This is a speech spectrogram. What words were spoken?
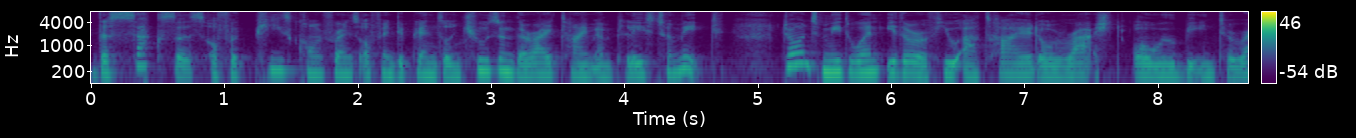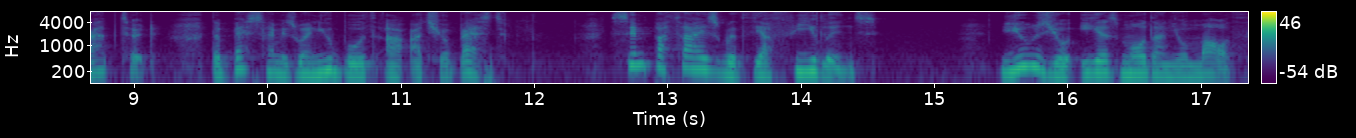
The success of a peace conference often depends on choosing the right time and place to meet. Don't meet when either of you are tired or rushed or will be interrupted. The best time is when you both are at your best. Sympathize with their feelings. Use your ears more than your mouth.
